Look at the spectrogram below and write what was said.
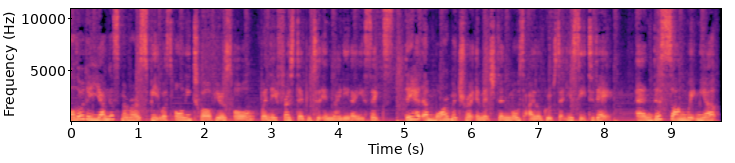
Although the youngest member of Speed was only 12 years old when they first debuted in 1996, they had a more mature image than most idol groups that you see today. And this song, Wake Me Up,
